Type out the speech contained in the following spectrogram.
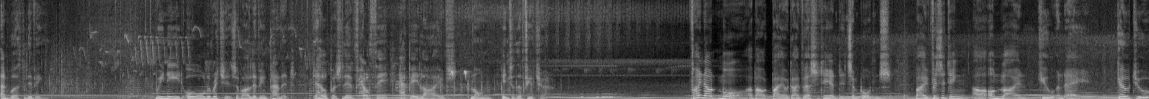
and worth living. We need all the riches of our living planet to help us live healthy, happy lives long into the future. Find out more about biodiversity and its importance by visiting our online Q&A. Go to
